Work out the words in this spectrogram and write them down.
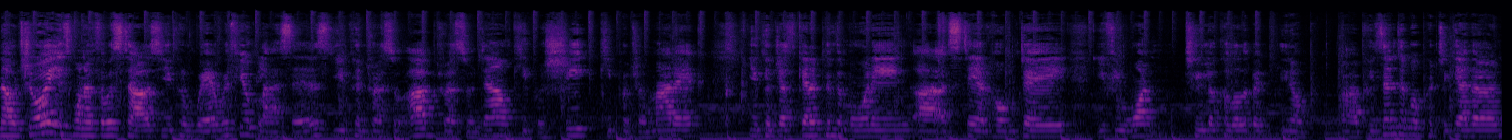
now, Joy is one of those styles you can wear with your glasses. You can dress her up, dress her down, keep her chic, keep her dramatic. You can just get up in the morning, uh, stay at home day. If you want to look a little bit, you know, uh, presentable, put together.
